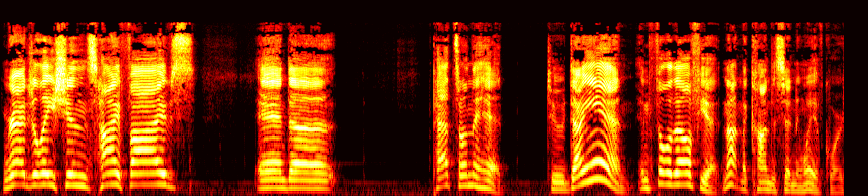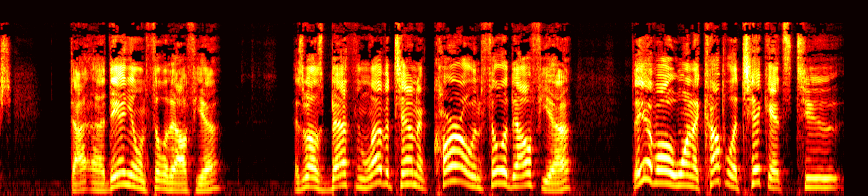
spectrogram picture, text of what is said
Congratulations, high fives, and uh, pats on the head to Diane in Philadelphia. Not in a condescending way, of course. Di- uh, Daniel in Philadelphia, as well as Beth in Levittown and Carl in Philadelphia. They have all won a couple of tickets to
